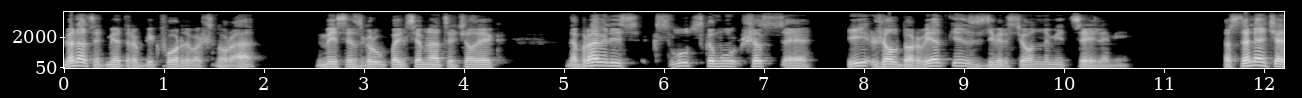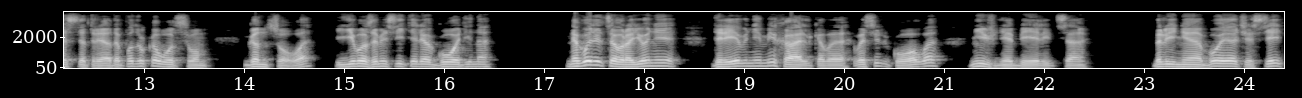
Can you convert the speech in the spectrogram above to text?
12 метров бигфордового шнура, вместе с группой в 17 человек, направились к Слуцкому шоссе и Желдорветке с диверсионными целями. Остальная часть отряда под руководством Гонцова и его заместителя Година находится в районе деревни Михалькова, Василькова, Нижняя Белица. Линия боя частей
